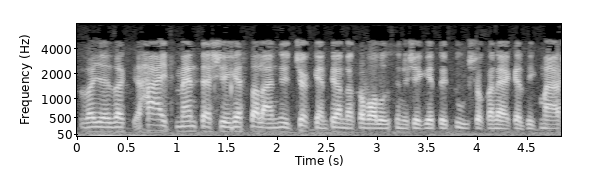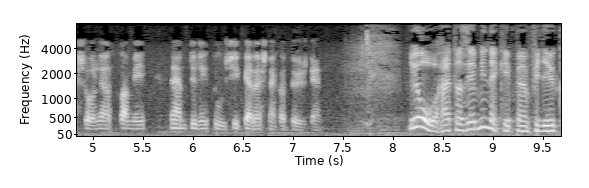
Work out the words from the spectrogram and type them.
vagy ez a hype mentesség, ez talán csökkenti annak a valószínűségét, hogy túl sokan elkezdik másolni azt, ami nem tűnik túl sikeresnek a tőzsdén. Jó, hát azért mindenképpen figyeljük,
